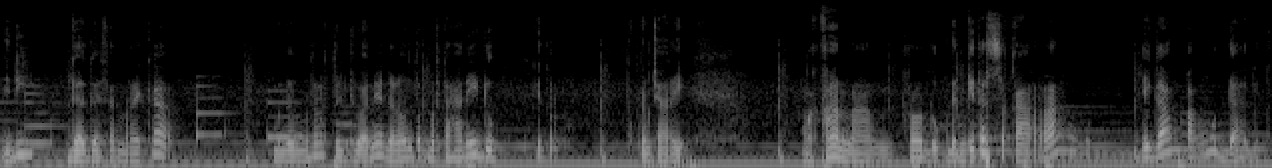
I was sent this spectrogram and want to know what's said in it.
Jadi gagasan mereka benar-benar tujuannya adalah untuk bertahan hidup gitu loh. Untuk mencari makanan, produk. Dan kita sekarang ya gampang, mudah gitu.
